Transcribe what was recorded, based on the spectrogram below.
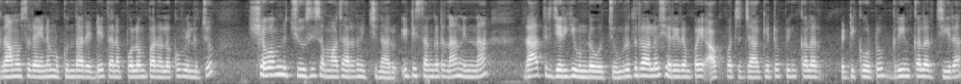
గ్రామస్తుడైన ముకుందారెడ్డి తన పొలం పనులకు వెళ్ళుచు శవంను చూసి సమాచారం ఇచ్చినారు. ఇటు సంఘటన నిన్న రాత్రి జరిగి ఉండవచ్చు. మృతురాలు శరీరంపై ఆకుపచ్చ jacket pink colour petticoat green colour చీర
